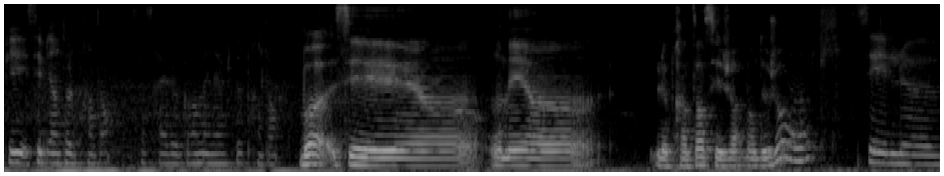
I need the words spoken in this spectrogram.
Puis c'est bientôt le printemps, ça serait le grand ménage de printemps. Bon, c'est. euh, on est. le printemps, c'est genre dans deux jours, là? C'est le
